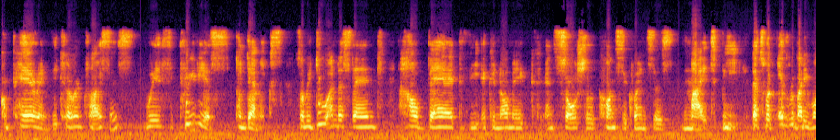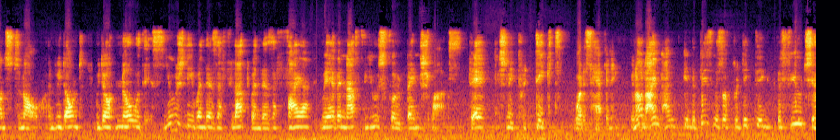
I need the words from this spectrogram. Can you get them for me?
comparing the current crisis with previous pandemics. So we do understand how bad the economic and social consequences might be. That's what everybody wants to know, and we don't we don't know this. Usually, when there's a flood, when there's a fire, we have enough useful benchmarks to actually predict what is happening. You know, I'm, I'm in the business of predicting the future,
